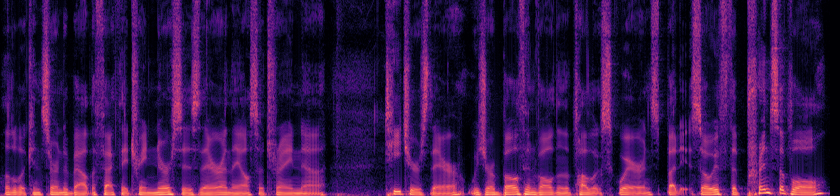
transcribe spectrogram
a little bit concerned about the fact they train nurses there and they also train uh, teachers there, which are both involved in the public square. And but so if the principle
